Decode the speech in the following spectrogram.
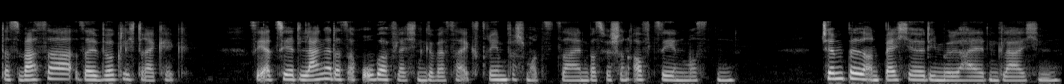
Das Wasser sei wirklich dreckig. Sie erzählt lange, dass auch Oberflächengewässer extrem verschmutzt seien, was wir schon oft sehen mussten. Tümpel und Bäche die Müllhalden gleichen.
